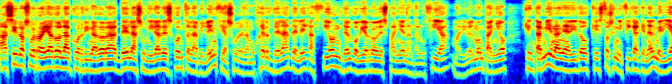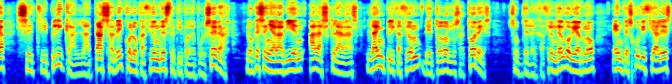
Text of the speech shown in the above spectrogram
Así lo ha subrayado la coordinadora de las unidades contra la violencia sobre la mujer de la delegación del Gobierno de España en Andalucía, Maribel Montaño, quien también ha añadido que esto significa que en Almería se triplica la tasa de colocación de este tipo de pulseras, lo que señala bien a las claras la implicación de todos los actores, subdelegación del Gobierno, entes judiciales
